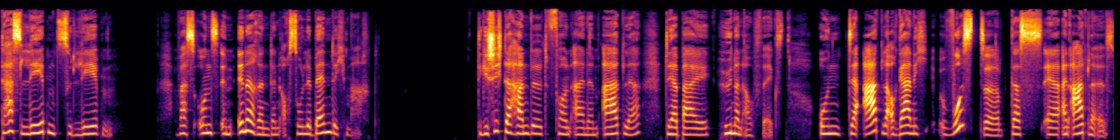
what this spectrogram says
das Leben zu leben, was uns im Inneren denn auch so lebendig macht. Die Geschichte handelt von einem Adler, der bei Hühnern aufwächst und der Adler auch gar nicht wusste, dass er ein Adler ist,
